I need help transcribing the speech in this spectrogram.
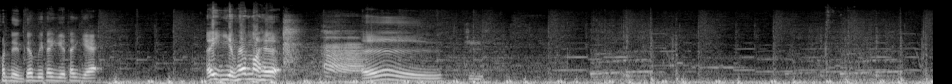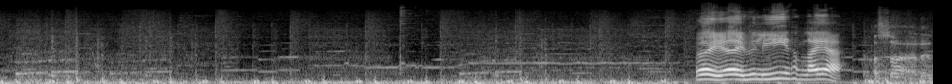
คนอื่นก็มีตั้งเยอะตั้งแยะเอ้ยเหยียบแค่หน่อยเถอะเออจี เฮ้ยเฮ้ยพี่ลี่ทำไรอะ I started.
